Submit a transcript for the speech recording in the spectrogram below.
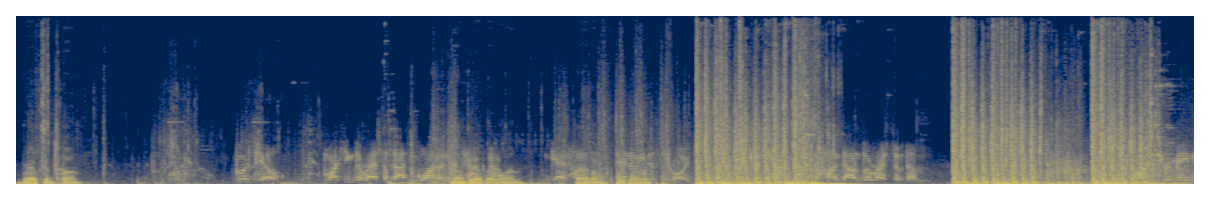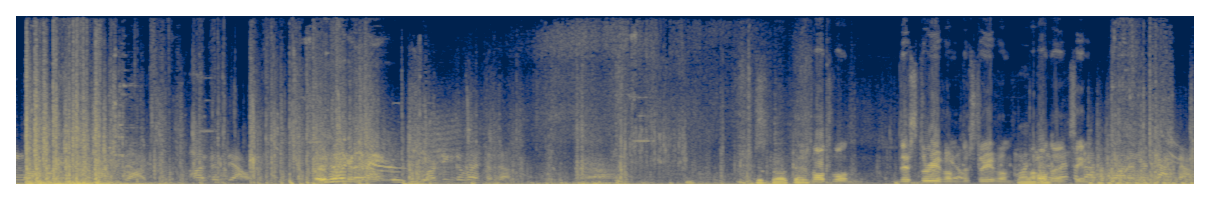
Broken tone. Good kill. Marking the rest of that squad on the other map. one. Get Got him. hunting. Got him. destroyed. Use your attack map to hunt down the rest of them. Mark remaining operators of that squad. Hunt them down. Marking the rest of them. Good broken. There's multiple. There's three of them. There's three of them. Marking I'm the the team. that squad on your attack map.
